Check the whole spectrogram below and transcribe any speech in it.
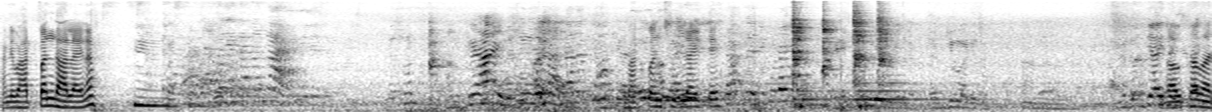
आणि भात पण झालाय ना? भात पण शिजला इथे. गावचा भात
